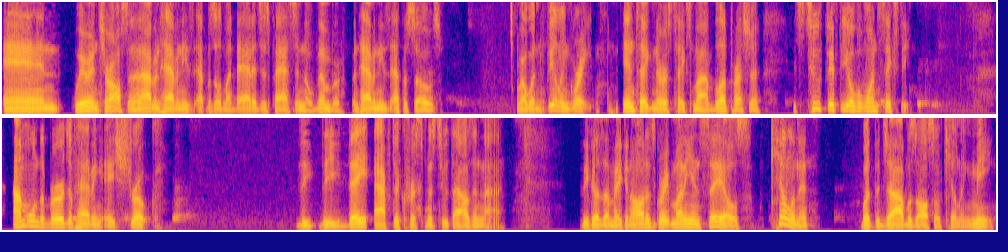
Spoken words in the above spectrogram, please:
And we are in Charleston, and I've been having these episodes. My dad had just passed in November, been having these episodes where I wasn't feeling great. Intake nurse takes my blood pressure. It's 250 over 160. I'm on the verge of having a stroke the, the day after Christmas 2009 because I'm making all this great money in sales, killing it, but the job was also killing me.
